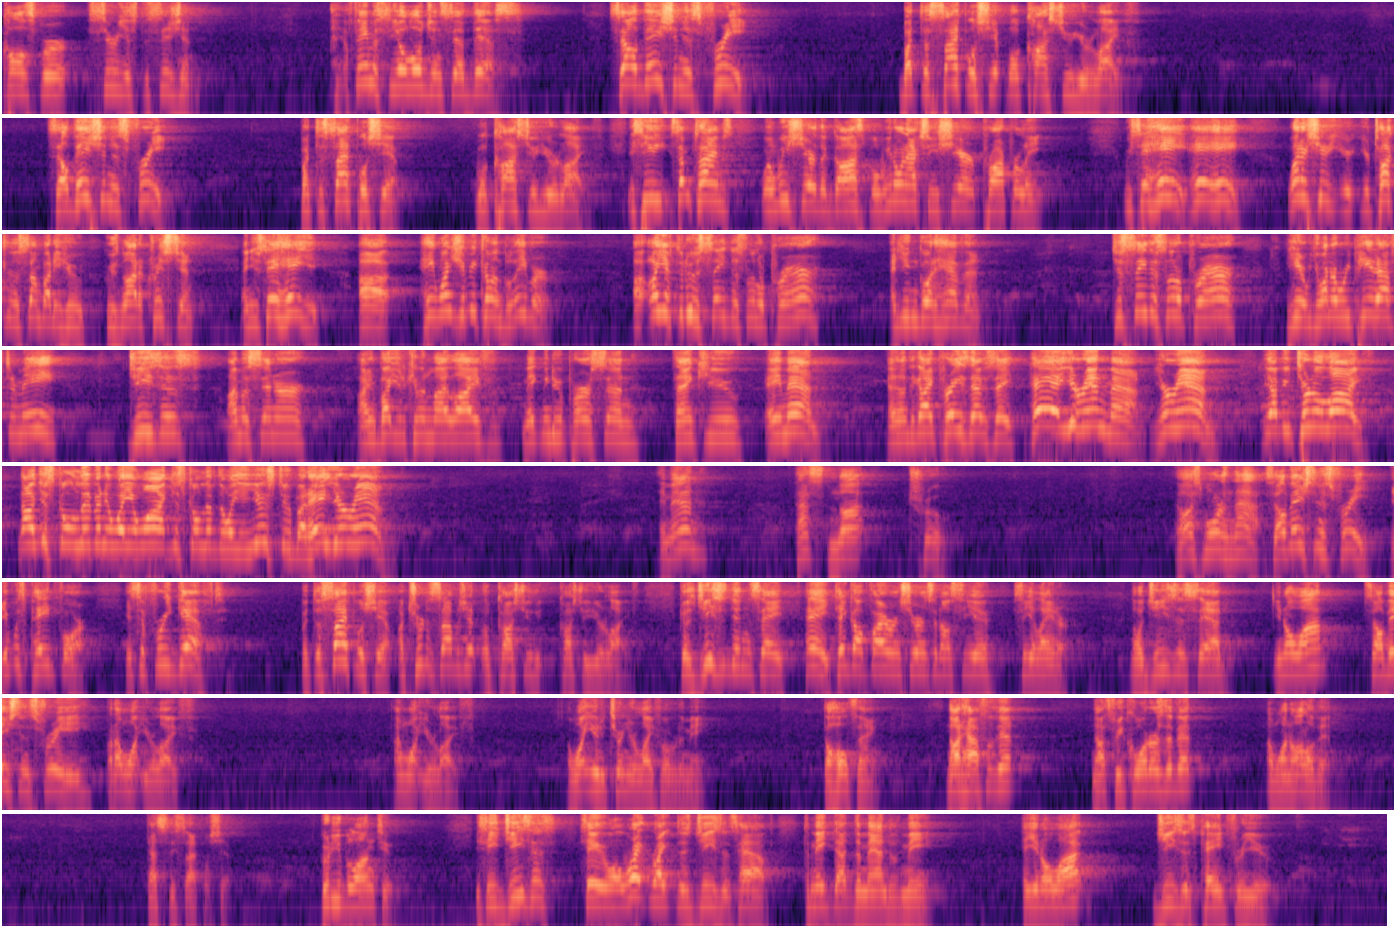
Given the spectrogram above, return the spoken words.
calls for serious decision. A famous theologian said this Salvation is free, but discipleship will cost you your life. Salvation is free, but discipleship will cost you your life. You see, sometimes when we share the gospel, we don't actually share it properly. We say, hey, hey, hey, why don't you, you're, you're talking to somebody who, who's not a Christian, and you say, hey, uh, hey, why don't you become a believer? Uh, all you have to do is say this little prayer, and you can go to heaven. Just say this little prayer. Here, you want to repeat after me? Jesus, I'm a sinner. I invite you to come in my life, make me a new person. Thank you. Amen. And then the guy prays that and say, Hey, you're in, man. You're in. You have eternal life. Now just go live any way you want. Just go live the way you used to. But hey, you're in. Amen? That's not true. Now, it's more than that. Salvation is free, it was paid for, it's a free gift. But discipleship, a true discipleship, will cost you, cost you your life. Because Jesus didn't say, hey, take out fire insurance and I'll see you, see you later. No, Jesus said, you know what? Salvation is free, but I want your life. I want your life. I want you to turn your life over to me. The whole thing. Not half of it, not three quarters of it. I want all of it. That's discipleship. Who do you belong to? You see, Jesus, say, well, what right does Jesus have to make that demand of me? Hey, you know what? Jesus paid for you.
